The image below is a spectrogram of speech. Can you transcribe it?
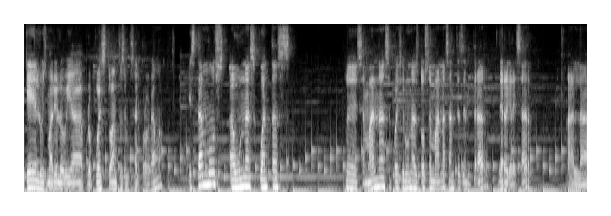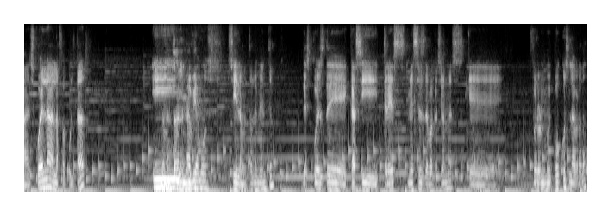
que Luis Mario lo había propuesto antes de empezar el programa. Estamos a unas cuantas eh, semanas, se puede decir unas dos semanas antes de entrar, de regresar a la escuela, a la facultad. Y habíamos, sí, lamentablemente, después de casi tres meses de vacaciones, que fueron muy pocos, la verdad.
